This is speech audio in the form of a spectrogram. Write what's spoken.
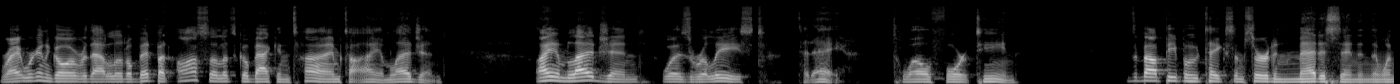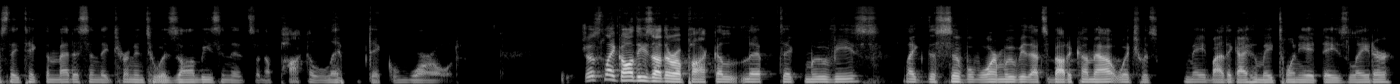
right? We're going to go over that a little bit, but also let's go back in time to I Am Legend. I Am Legend was released today, 1214. It's about people who take some certain medicine, and then once they take the medicine, they turn into a zombies, and it's an apocalyptic world. Just like all these other apocalyptic movies, like the Civil War movie that's about to come out, which was made by the guy who made 28 Days Later.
